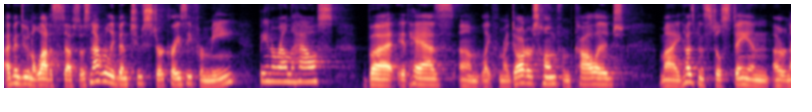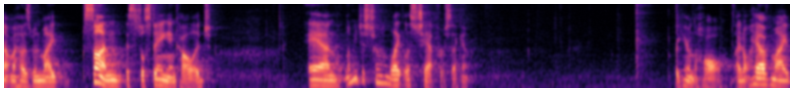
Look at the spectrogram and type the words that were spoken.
I've been doing a lot of stuff. So it's not really been too stir crazy for me being around the house, but it has, um, like for my daughter's home from college, my husband's still staying, or not my husband, my son is still staying in college. And let me just turn on the light. Let's chat for a second. Right here in the hall. I don't have my,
